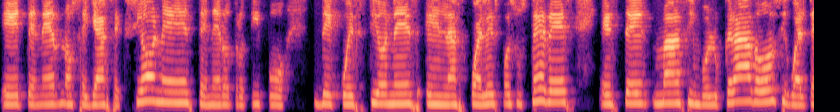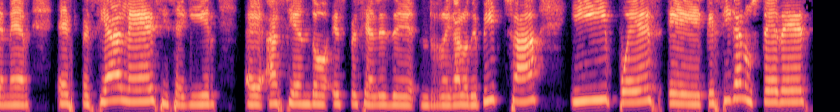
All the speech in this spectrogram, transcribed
eh, tener, no sé, ya secciones, tener otro tipo de cuestiones en las cuales pues ustedes estén más involucrados, igual tener especiales y seguir eh, haciendo especiales de regalo de pizza y pues eh, que sigan ustedes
